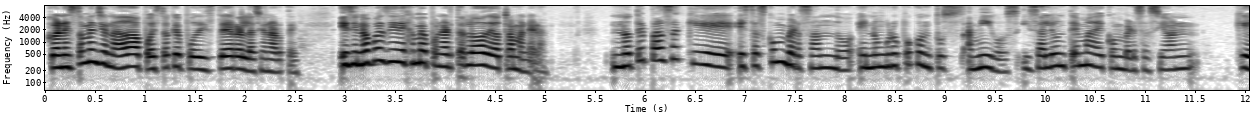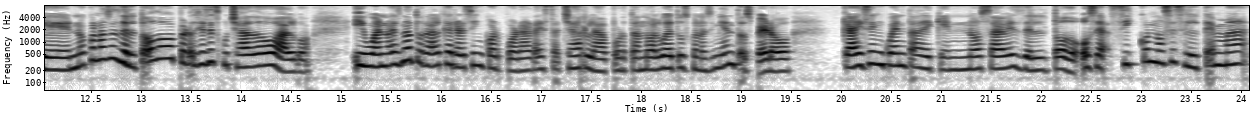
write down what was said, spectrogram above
Con esto mencionado, apuesto que pudiste relacionarte. Y si no fue así, déjame ponértelo de otra manera. ¿No te pasa que estás conversando en un grupo con tus amigos y sale un tema de conversación que no conoces del todo, pero sí has escuchado algo? Y bueno, es natural quererse incorporar a esta charla aportando algo de tus conocimientos, pero caes en cuenta de que no sabes del todo. O sea, sí conoces el tema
